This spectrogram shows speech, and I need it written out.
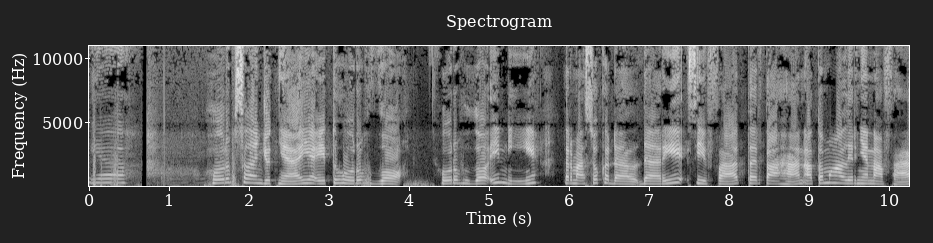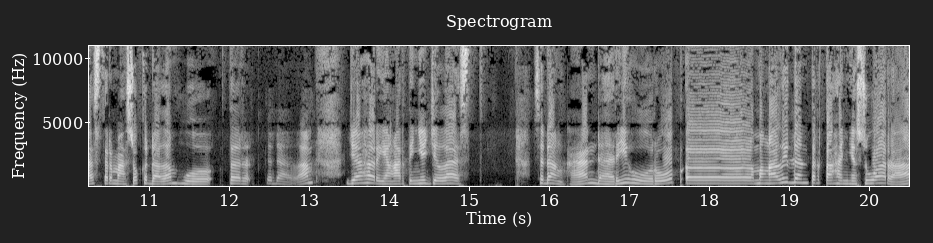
Ya Huruf selanjutnya yaitu huruf zo. Huruf zo ini termasuk ke dari sifat tertahan atau mengalirnya nafas termasuk ke dalam ter ke dalam jahar yang artinya jelas. Sedangkan dari huruf e, mengalir dan tertahannya suara,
